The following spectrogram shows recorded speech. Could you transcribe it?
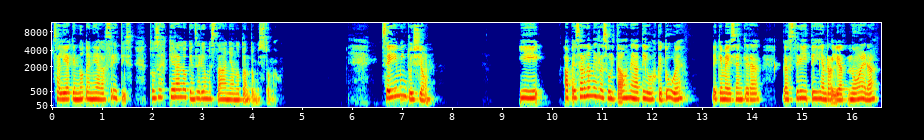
salía que no tenía gastritis. Entonces, ¿qué era lo que en serio me estaba dañando tanto mi estómago? Seguí mi intuición. Y a pesar de mis resultados negativos que tuve, de que me decían que era gastritis y en realidad no era,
